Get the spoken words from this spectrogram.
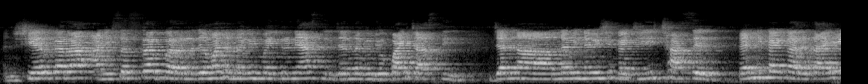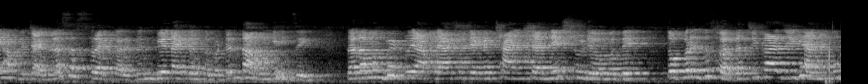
आणि शेअर करा आणि सबस्क्राईब करायला ज्या माझ्या नवीन मैत्रिणी असतील ज्यांना व्हिडिओ पाहिजे असतील ज्यांना नवीन नवीन शिकायची इच्छा असेल त्यांनी काय करायचं आहे? आपल्या चॅनलला सबस्क्राईब करायचं आणि बेल आयकनचं बटन दाबून घ्यायचंय. चला मग भेटूया आपल्या अशाच एका छानशा नेक्स्ट व्हिडिओमध्ये तोपर्यंत स्वतःची काळजी घ्या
